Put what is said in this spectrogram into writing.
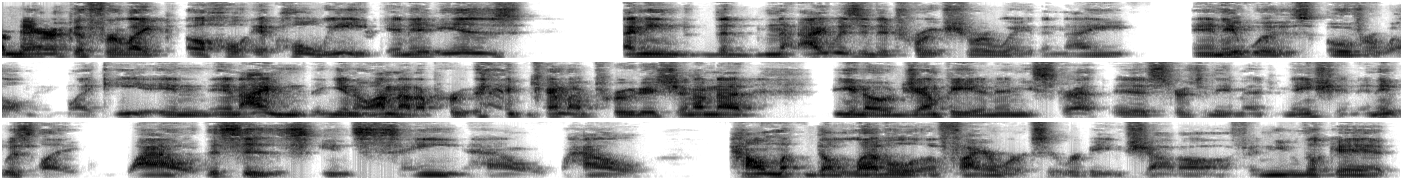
America for like a whole a whole week, and it is. I mean, the I was in Detroit Shoreway the night, and it was overwhelming. Like, in and I'm you know I'm not a I'm not prudish, and I'm not you know jumpy in any stretch uh, stretch of the imagination, and it was like, wow, this is insane. How how how the level of fireworks that were being shot off. And you look at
